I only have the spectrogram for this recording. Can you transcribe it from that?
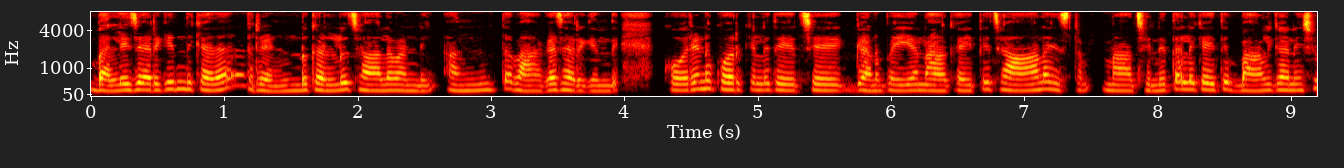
భలే జరిగింది కదా! రెండు కళ్ళు చాలవండి. అంత బాగా జరిగింది. కోరిన కోరికలు తీర్చే గణపయ్య నాకైతే చాలా ఇష్టం. మా చిన్ని అయితే బాల గణేష్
